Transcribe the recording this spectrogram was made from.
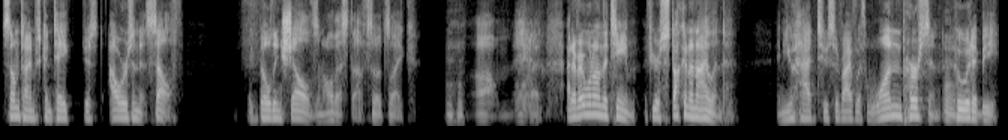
sometimes can take just hours in itself, like building shelves and all that stuff. So it's like, Mhm. oh man! Out of everyone on the team, if you're stuck on an island and you had to survive with one person, Mm. who would it be?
